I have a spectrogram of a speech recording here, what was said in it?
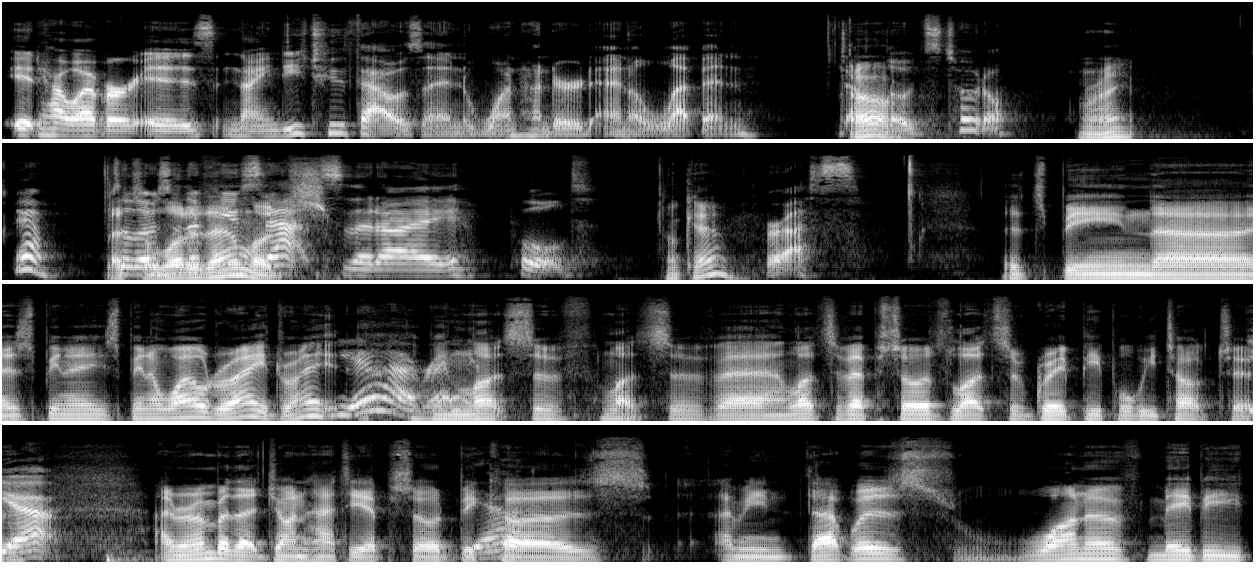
It, however, is 92,111 downloads total. Right. Yeah. That's so a those lot are of the few downloads. stats that I pulled Okay. for us. It's been uh, it's been a it's been a wild ride, right? Yeah, There've Been right. lots of lots of uh, lots of episodes, lots of great people we talked to. Yeah. I remember that John Hattie episode because I mean that was one of maybe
